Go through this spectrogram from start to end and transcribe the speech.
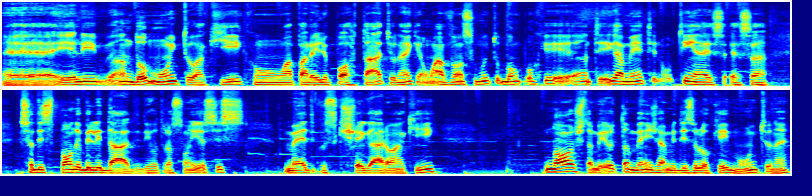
É, ele andou muito aqui com o aparelho portátil, né? Que é um avanço muito bom porque antigamente não tinha essa, essa disponibilidade de ultrassom e esses médicos que chegaram aqui nós também, eu também já me desloquei muito, né?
